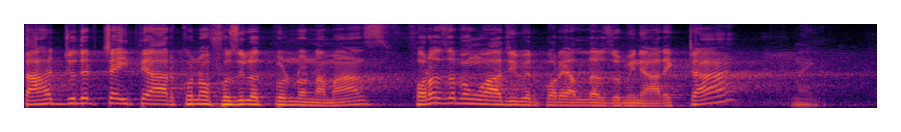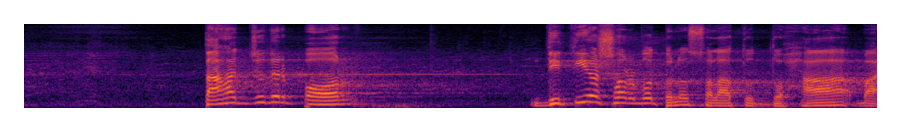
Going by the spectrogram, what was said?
তাহাজ্জুদের চাইতে আর কোনো ফজিলতপূর্ণ নামাজ ফরজ এবং ওয়াজিবের পরে আল্লাহর জমিনে আরেকটা নাই। তাহাজ্জুদের পর দ্বিতীয় শরবত হলো সলাতুদ্দোহা বা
